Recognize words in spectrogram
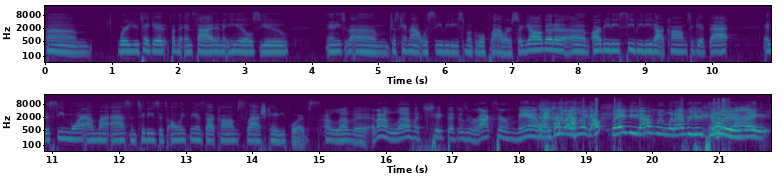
um, where you take it from the inside and it heals you. And he's um, just came out with CBD smokable flowers. So y'all go to um, rvdcbd.com to get that. And to see more of my ass and titties, it's onlyfans.com slash Katie Forbes. I love it. And I love a chick that just rocks her man. Like, she's like, look, I'm baby, I'm with whatever you're doing. Right. Like,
